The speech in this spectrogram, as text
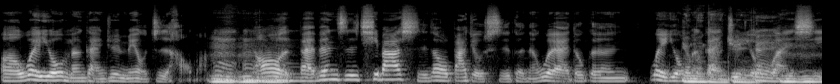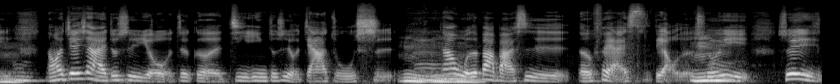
呃胃幽门杆菌没有治好嘛，嗯，嗯然后百分之七八十到八九十可能胃癌都跟胃幽门杆菌有关系，然后接下来就是有这个基因，就是有家族史，嗯，那我的爸爸是得肺癌死掉的，嗯、所以所以。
